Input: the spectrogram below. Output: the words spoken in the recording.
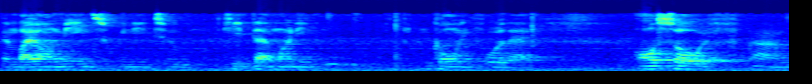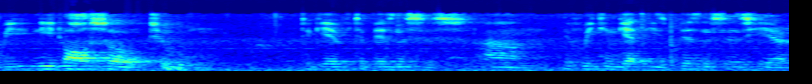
then by all means, we need to keep that money going for that. Also, if, uh, we need also to, to give to businesses. Um, If we can get these businesses here,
